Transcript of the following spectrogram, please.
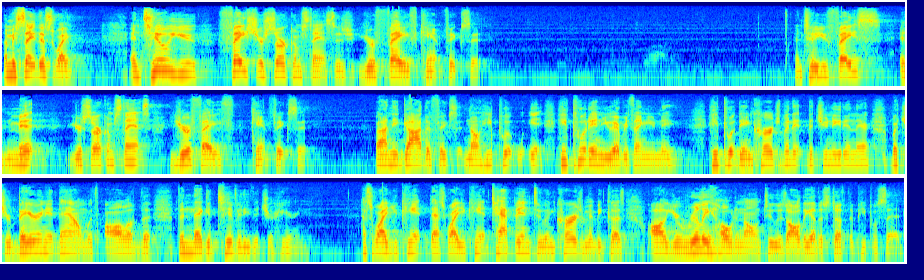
Let me say it this way until you face your circumstances, your faith can't fix it. Until you face, admit your circumstance, your faith can't fix it. But I need God to fix it. No, he put, he put in you everything you need. He put the encouragement that you need in there, but you're bearing it down with all of the, the negativity that you're hearing. That's why, you can't, that's why you can't tap into encouragement because all you're really holding on to is all the other stuff that people said.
